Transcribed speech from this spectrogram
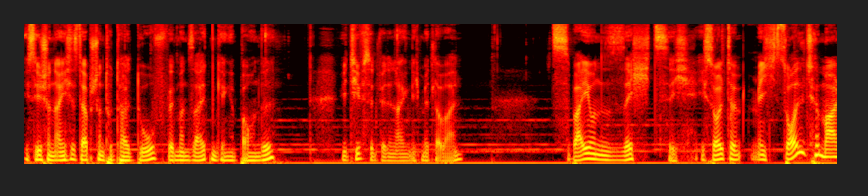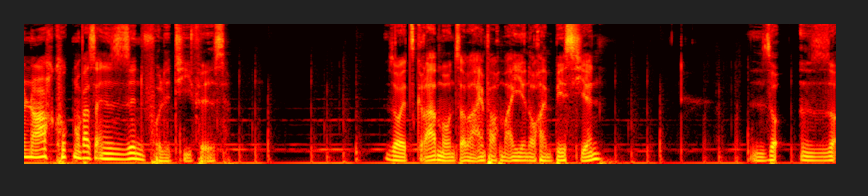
Ich sehe schon, eigentlich ist der Abstand total doof, wenn man Seitengänge bauen will. Wie tief sind wir denn eigentlich mittlerweile? 62. Ich sollte, ich sollte mal nachgucken, was eine sinnvolle Tiefe ist. So, jetzt graben wir uns aber einfach mal hier noch ein bisschen. So, So.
